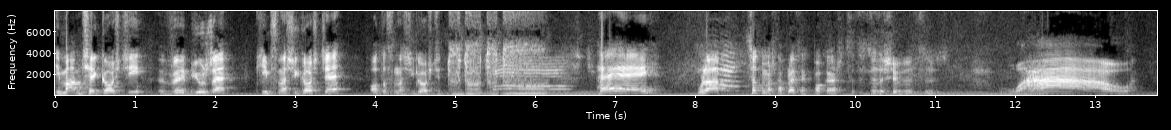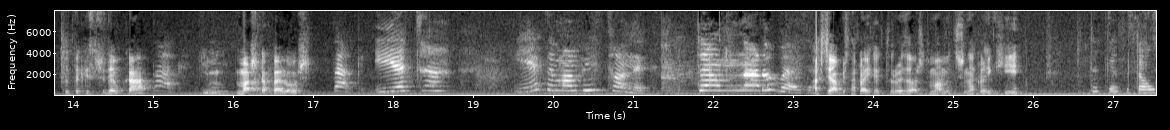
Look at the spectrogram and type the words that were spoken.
I mam cię gości w biurze. Kim są nasi goście? Oto są nasi goście. Du, du, du, du. Hej! Ula, co tu masz na plecach? Pokaż. Co, co, to się... wy- co- Wow! To takie skrzydełka? Tak, I masz kapelusz? tak. I jeszcze, i jeszcze mam pistolet. Tam na rowerze. A chciałabyś naklejkę, który? Zobacz, tu mamy trzy naklejki. Ty, ty, to.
